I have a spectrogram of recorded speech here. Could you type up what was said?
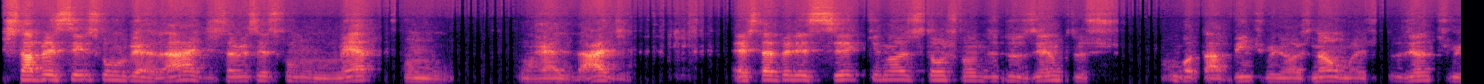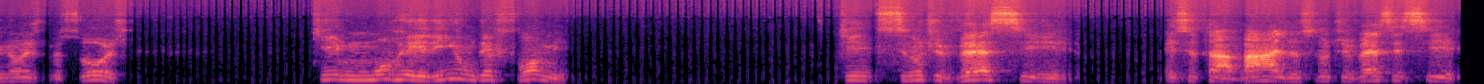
estabelecer isso como verdade, estabelecer isso como um método, como uma realidade, é estabelecer que nós estamos falando de 200 vamos botar 20 milhões não, mas 200 milhões de pessoas que morreriam de fome, que se não tivesse esse trabalho, se não tivesse esse,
